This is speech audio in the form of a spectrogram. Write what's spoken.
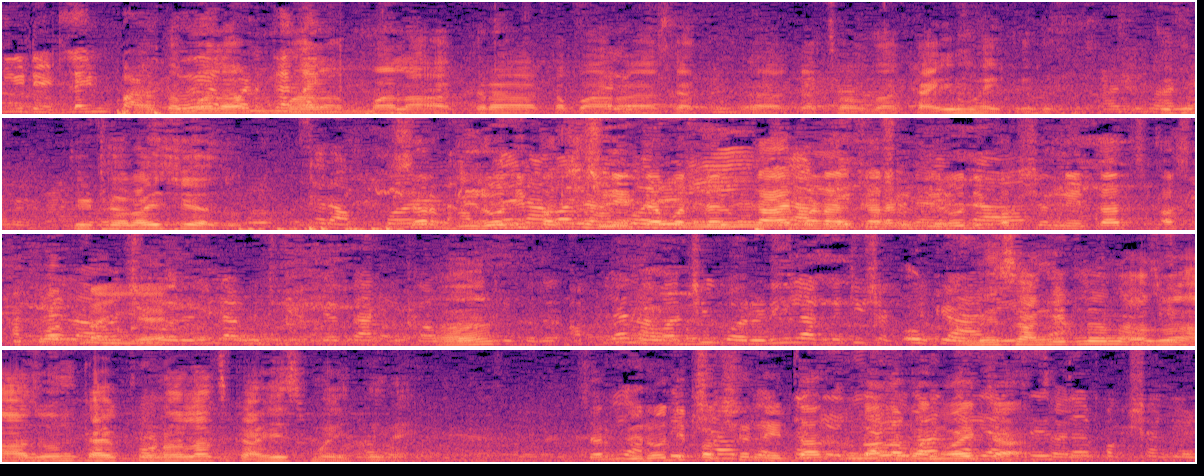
ती डेडलाईन आता पाळतोय मला आपण का मला नाही? मला अकरा का बारा का का चौदा काही माहिती नाही. ती- ठरायची अजून. सर आपण सर आपल्या विरोधी पक्ष नावाची नेत्याबद्दल वर्णी काय म्हणाल? लागण्याची कारण विरोधी पक्ष नेताच आपल्या अस्तित्वात नावाची नाहीये. वर्णी लागण्याची शक्यता आहे का हा? मंत्रिपद? आपल्या नावाची वर्णी लागण्याची शक्यता आहे मी सांगितलं ना अजून अजून काय कोणालाच काहीच माहिती नाही. सर तुम्ही विरोधी अपेक्षा पक्ष व्यक्त नेता केली कुणाला आहे का? बनवायचा? केली असेल तर पक्षाकडे.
